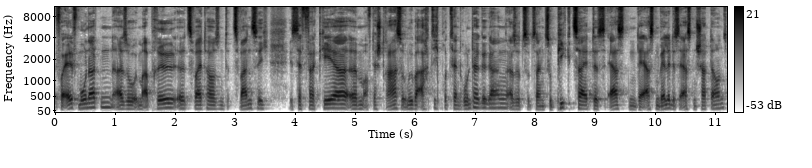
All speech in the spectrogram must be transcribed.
Vor elf Monaten, also im April 2020, äh, ist der Verkehr ähm, auf der Straße um über 80 Prozent runtergegangen, also sozusagen zur Peakzeit des ersten, der ersten Welle, des ersten Shutdowns.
